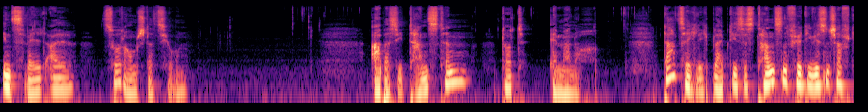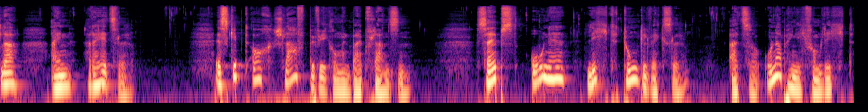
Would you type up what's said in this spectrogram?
ins Weltall zur Raumstation aber sie tanzten dort immer noch. Tatsächlich bleibt dieses Tanzen für die Wissenschaftler ein Rätsel. Es gibt auch Schlafbewegungen bei Pflanzen. Selbst ohne Licht-Dunkelwechsel, also unabhängig vom Licht,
